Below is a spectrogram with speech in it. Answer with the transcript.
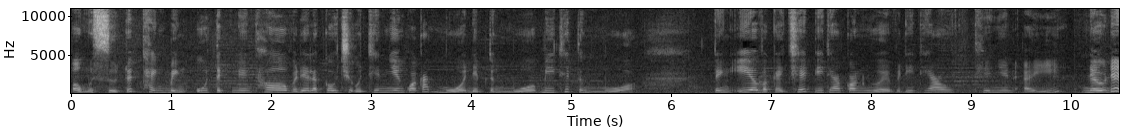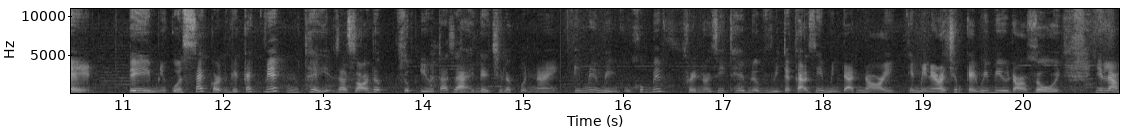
Ở một xứ tuyết thanh bình u tịch nên thơ và đây là câu chuyện của thiên nhiên qua các mùa đẹp từng mùa bi thiết từng mùa. Tình yêu và cái chết đi theo con người và đi theo thiên nhiên ấy. Nếu để tìm những cuốn sách có những cái cách viết nó thể hiện ra rõ được dụng ý của tác giả thì đây chính là cuốn này. Ý mình mình cũng không biết phải nói gì thêm nữa vì tất cả gì mình đã nói thì mình nói trong cái review đó rồi. Như là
